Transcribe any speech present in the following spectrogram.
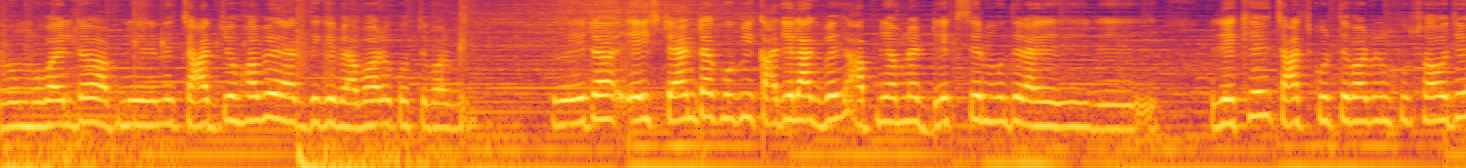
এবং মোবাইলটাও আপনি এখানে চার্জও হবে, একদিকে ব্যবহারও করতে পারবেন। তো এটা, এই স্ট্যান্ডটা খুবই কাজে লাগবে। আপনি আপনার ডেস্কের মধ্যে রেখে চার্জ করতে পারবেন খুব সহজে।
